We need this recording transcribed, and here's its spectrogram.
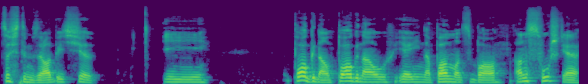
coś z tym zrobić i pognał, pognał jej na pomoc, bo on słusznie,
